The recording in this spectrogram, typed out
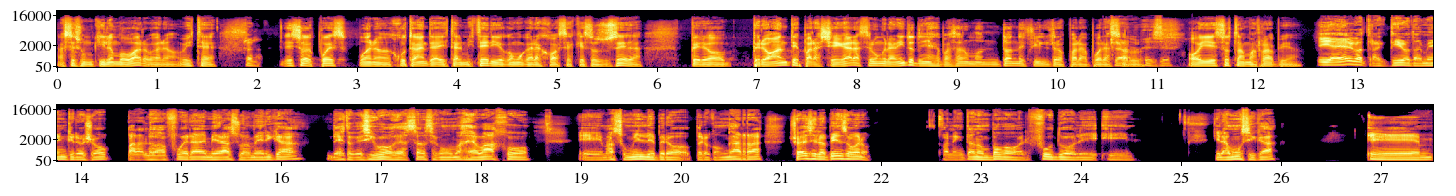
haces un quilombo bárbaro, ¿viste? Eso después, bueno, justamente ahí está el misterio, cómo carajo haces que eso suceda. Pero, pero antes, para llegar a ser un granito, tenías que pasar un montón de filtros para poder hacerlo. Hoy eso está más rápido. Y hay algo atractivo también, creo yo, para los de afuera de mirar a Sudamérica, de esto que decís vos, de hacerse como más de abajo, eh, más humilde, pero, pero con garra. Yo a veces lo pienso, bueno, conectando un poco el fútbol y, la música, eh,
